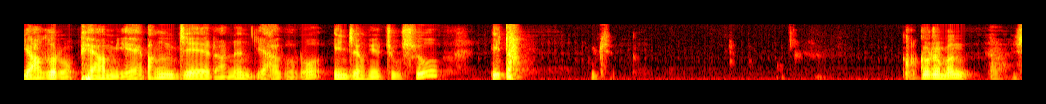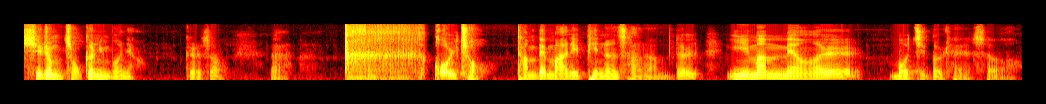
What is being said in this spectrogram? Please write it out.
약으로 폐암 예방제라는 약으로 인정해 줄 수 있다. 이렇게. 그러면 실험 조건이 뭐냐? 그래서 어, 꼴초 담배 많이 피는 사람들 2만 명을 모집을 해서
